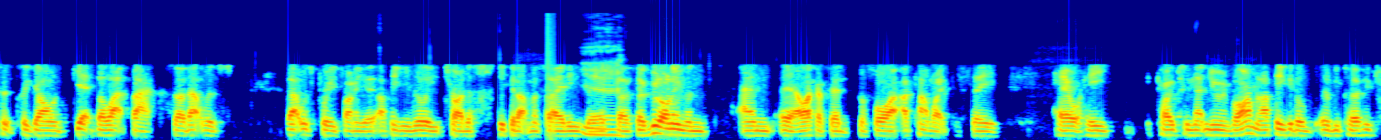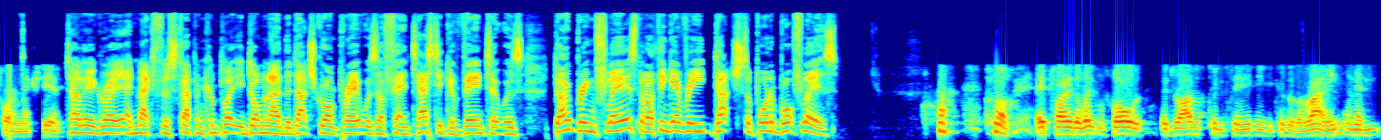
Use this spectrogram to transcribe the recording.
to, to go and get the lap back. So that was that was pretty funny. I think he really tried to stick it up Mercedes Yeah. there. So so good on him. And and yeah, like I said before, I, I can't wait to see how he copes in that new environment. I think it'll it'll be perfect for him next year. Totally agree. And Max Verstappen completely dominated the Dutch Grand Prix. It was a fantastic event. It was don't bring flares, but I think every Dutch supporter brought flares. Well, it's funny. The week before, the drivers couldn't see anything because of the rain, and then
